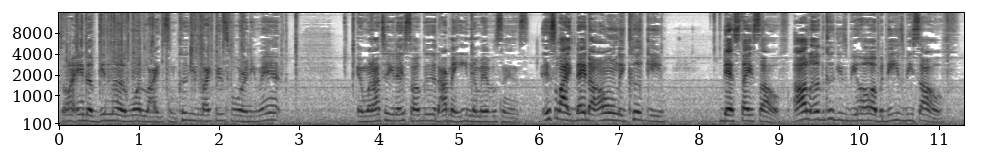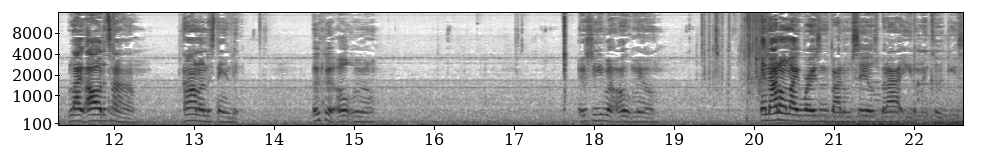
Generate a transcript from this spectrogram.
So I end up getting her one like some cookies like this for an event. And when I tell you they so good, I've been eating them ever since. It's like they the only cookie that stay soft. All the other cookies be hard, but these be soft. Like all the time. I don't understand it. Look at oatmeal. It's even oatmeal. And I don't like raisins by themselves, but I eat them in cookies.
